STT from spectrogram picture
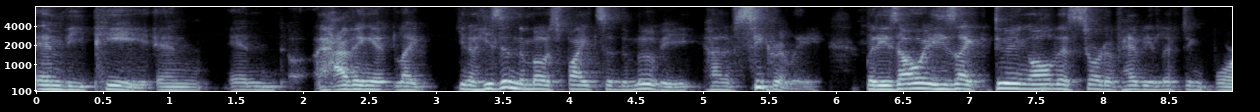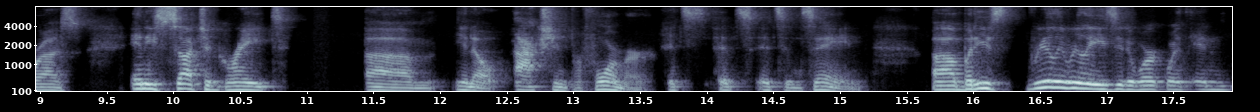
MVP and and having it like you know he's in the most fights of the movie kind of secretly but he's always he's like doing all this sort of heavy lifting for us and he's such a great um you know action performer it's it's it's insane uh, but he's really really easy to work with and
